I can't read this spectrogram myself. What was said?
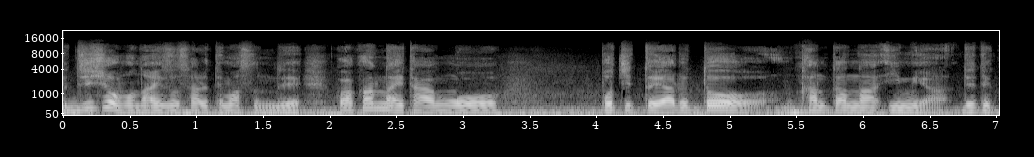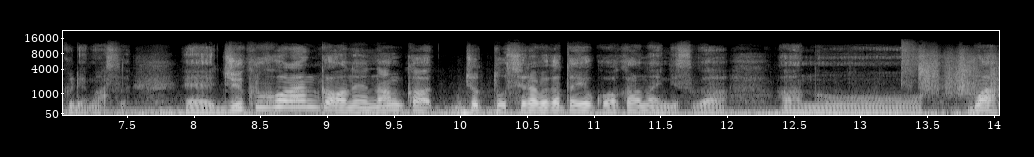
辞書も内蔵されてますんで、わかんない単語をポチッとやると簡単な意味は出てくれます。えー、熟語なんかはね、なんかちょっと調べ方よくわからないんですが、あのー、まあ、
